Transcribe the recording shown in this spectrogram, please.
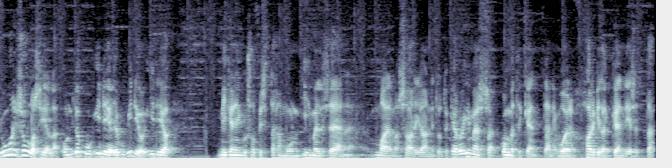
juuri sulla siellä on joku idea, joku videoidea, mikä niinku sopisi tähän mun ihmeelliseen maailmansarjaan, niin tuota, kerro ihmeessä kommenttikenttään, niin voin harkita kenties, että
